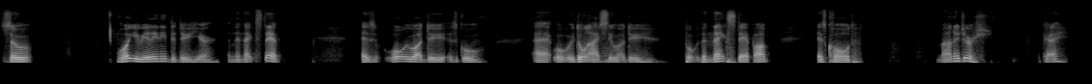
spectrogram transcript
So what you really need to do here in the next step is what we want to do is go uh, what we don't actually want to do, but the next step up is called managers. Okay.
